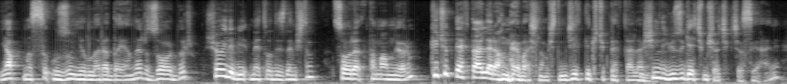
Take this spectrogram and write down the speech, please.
Yapması uzun yıllara dayanır, zordur. Şöyle bir metod izlemiştim. Sonra tamamlıyorum. Küçük defterler almaya başlamıştım. Ciltli küçük defterler. Şimdi yüzü geçmiş açıkçası yani.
